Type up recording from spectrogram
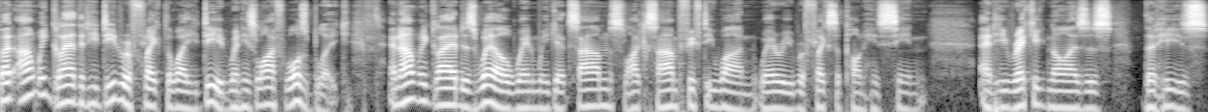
But aren't we glad that he did reflect the way he did when his life was bleak? And aren't we glad as well when we get Psalms like Psalm 51, where he reflects upon his sin and he recognizes that he's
